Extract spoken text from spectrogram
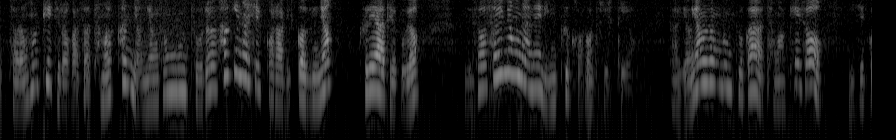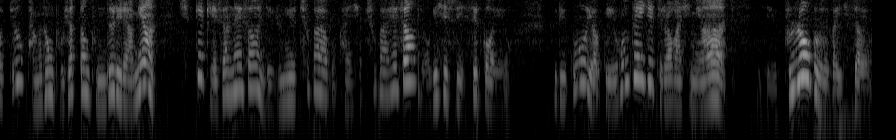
저처럼 홈피 들어가서 정확한 영양 성분표를 확인하실 거라 믿거든요. 그래야 되고요. 그래서 설명란에 링크 걸어 드릴게요. 그러니까 영양 성분표가 정확해서 이제껏 쭉 방송 보셨던 분들이라면 쉽게 계산해서 이제 육류 추가하고 간식 추가해서 먹이실 수 있을 거예요. 그리고 여기 홈페이지 들어가시면 이제 블로그가 있어요.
